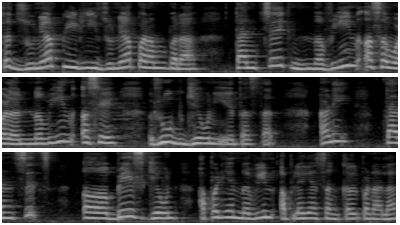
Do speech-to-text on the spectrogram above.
तर जुन्या पिढी जुन्या परंपरा त्यांचे एक नवीन असं वळण नवीन असे रूप घेऊन येत असतात. आणि त्यांचेच बेस घेऊन आपण या नवीन आपल्या या संकल्पनाला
